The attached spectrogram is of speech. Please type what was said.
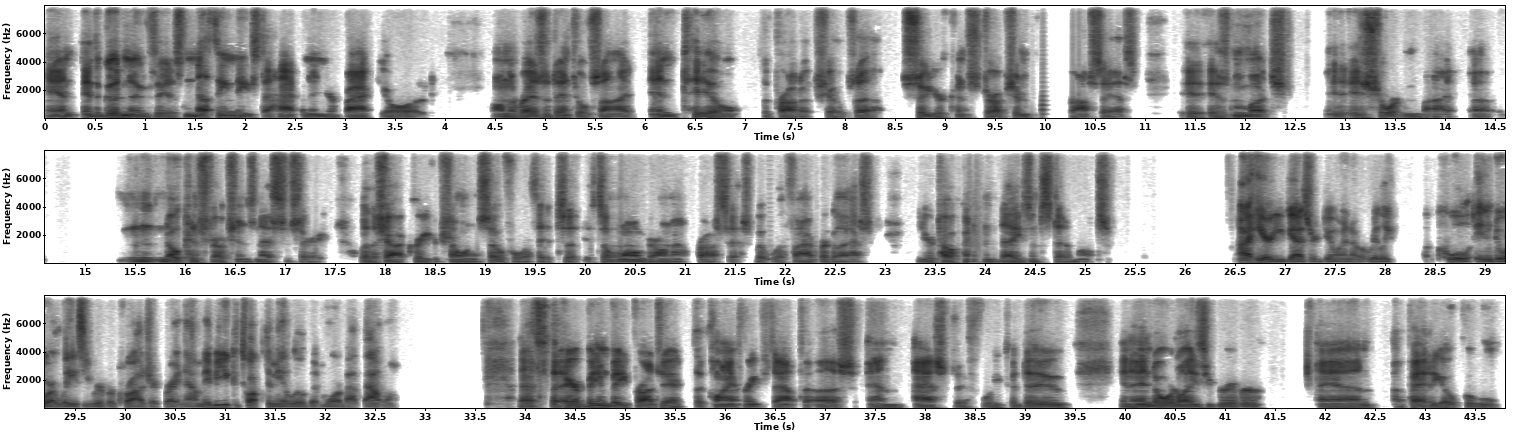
and and the good news is nothing needs to happen in your backyard on the residential side until the product shows up. So your construction process is, much is shortened by uh, n- no constructions necessary with a shotcrete or so on and so forth. It's a it's a long drawn out process. But with fiberglass, you're talking days instead of months. I hear you guys are doing a really cool indoor lazy river project right now. Maybe you could talk to me a little bit more about that one. That's the Airbnb project. The client reached out to us and asked if we could do an indoor lazy river and a patio pool.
